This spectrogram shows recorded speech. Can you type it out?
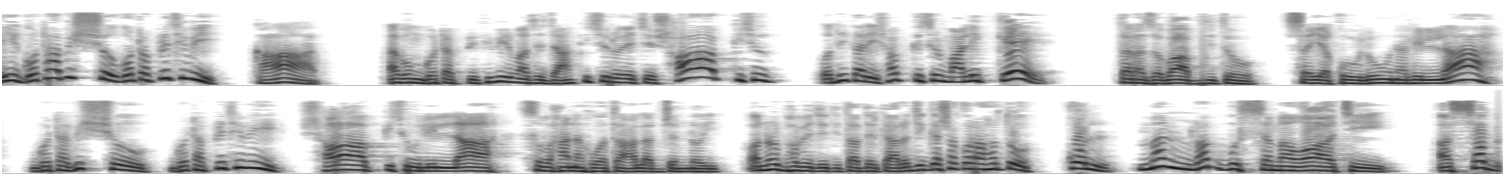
এই গোটা বিশ্ব, গোটা পৃথিবী কার? এবং গোটা পৃথিবীর মাঝে যা কিছু রয়েছে, সব কিছু অধিকারী সবকিছুর মালিক কে? তারা জবাব দিত, সৈয়াকুলুন আলিল্লাহ গোটা বিশ্ব, গোটা পৃথিবী সব কিছু লিল্লাহ সুবাহানা হুয়া তালার জন্যই। অন্যভাবে যদি তাদেরকে আরও জিজ্ঞাসা করা হতো, কল মান রব্বুসামাওয়াতি আসব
